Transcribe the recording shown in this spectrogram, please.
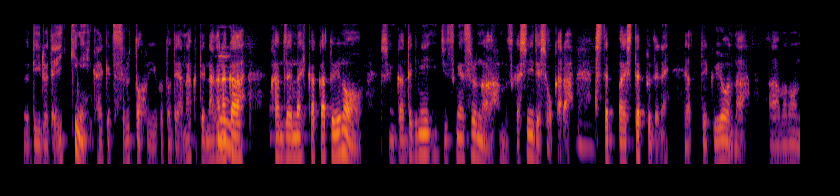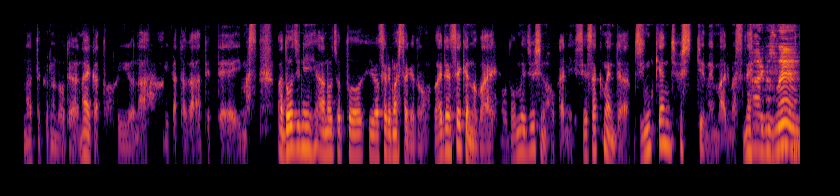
ディールで一気に解決するということではなくてなかなか完全な非核化というのを瞬間的に実現するのは難しいでしょうから、ステップバイステップでねやっていくようなものになってくるのではないかというような見方が出ています。まあ、同時にあのちょっと言わされましたけどバイデン政権の場合同盟重視のほかに政策面では人権重視っていう面もありますね。ありますね。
